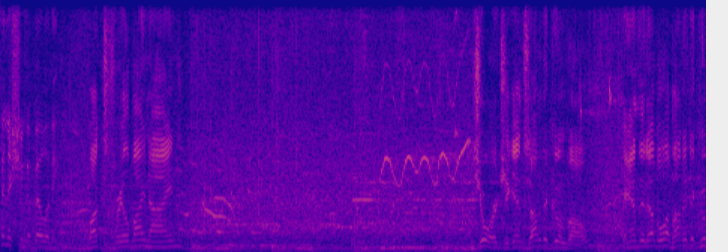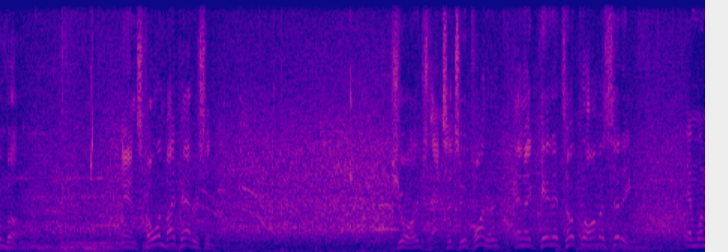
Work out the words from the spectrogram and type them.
finishing ability. Bucks trail by nine. George against Antetokounmpo. And the double up Antetokounmpo. And stolen by Patterson. George, that's a two-pointer. And again, it's Oklahoma City. And when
